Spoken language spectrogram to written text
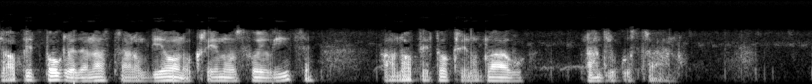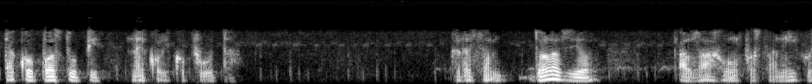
Ja opet pogleda na stranu gdje on okrenuo svoje lice, a on opet okrenu glavu na drugu stranu. Tako postupi nekoliko puta. Kada sam dolazio Allahovom poslaniku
